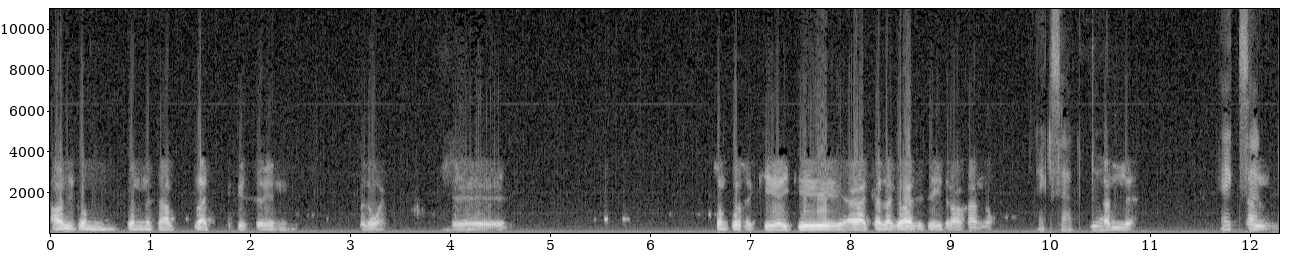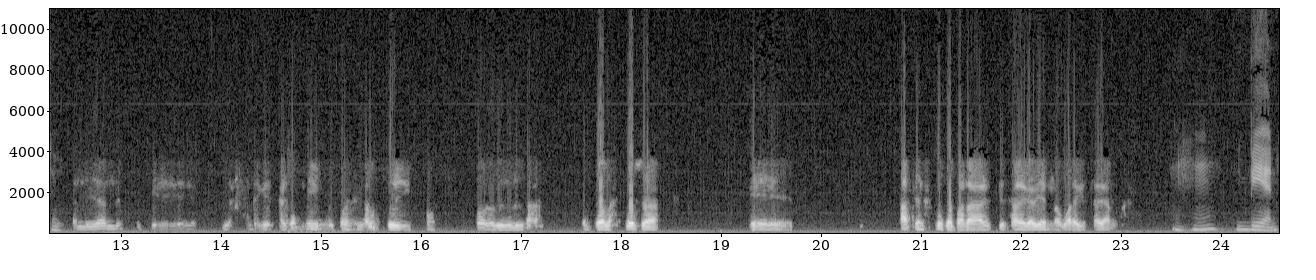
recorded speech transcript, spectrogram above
a, a ver con, con esa práctica que se ven, pero bueno, eh, son cosas que hay que agachar la cabeza y seguir trabajando. Exacto. Darle, Exacto. Darle, darle, porque la gente que está conmigo y con el auto y con, todas las cosas, eh, hacen las cosas para que salga bien, no para que salgan mal. Bien,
